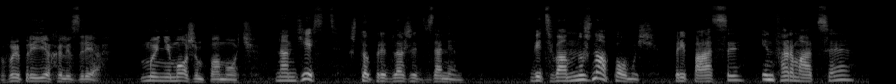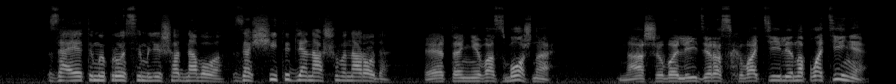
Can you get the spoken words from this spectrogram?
Вы приехали зря. Мы не можем помочь. Нам есть что предложить взамен. Ведь вам нужна помощь. Припасы, информация. За это мы просим лишь одного – защиты для нашего народа. Это невозможно. Нашего лидера схватили на плотине.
